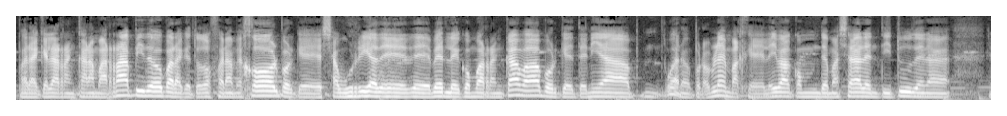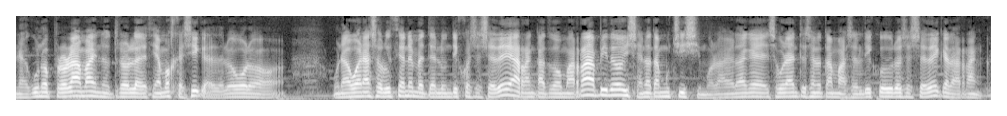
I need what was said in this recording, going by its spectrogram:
para que le arrancara más rápido, para que todo fuera mejor, porque se aburría de, verle cómo arrancaba, porque tenía, bueno, problemas, que le iba con demasiada lentitud en, en algunos programas y nosotros le decíamos que sí, que desde luego lo una buena solución es meterle un disco SSD, arranca todo más rápido y se nota muchísimo. La verdad que seguramente se nota más el disco duro SSD que el arranque.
